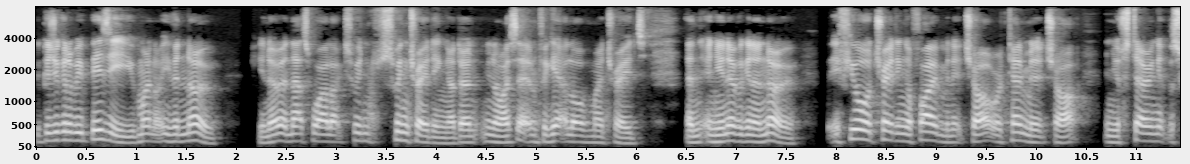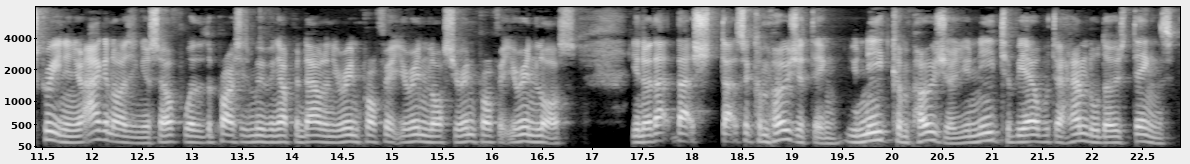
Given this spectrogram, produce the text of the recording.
because you're going to be busy. You might not even know, you know, and that's why I like swing swing trading. I don't, you know, I set and forget a lot of my trades, and and you're never going to know. If you're trading a five minute chart or a ten minute chart, and you're staring at the screen and you're agonizing yourself whether the price is moving up and down and you're in profit, you're in loss, you're in profit, you're in loss. You know that that's that's a composure thing. You need composure. You need to be able to handle those things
